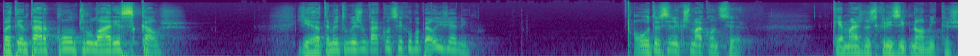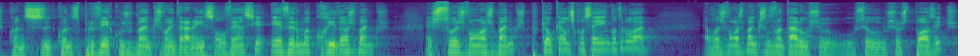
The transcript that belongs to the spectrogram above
para tentar controlar esse caos. E é exatamente o mesmo que está a acontecer com o papel higiênico. Outra cena que costuma acontecer, que é mais nas crises económicas, quando se, quando se prevê que os bancos vão entrar em insolvência, é haver uma corrida aos bancos. As pessoas vão aos bancos porque é o que elas conseguem controlar. Elas vão aos bancos levantar os, os, seus, os seus depósitos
